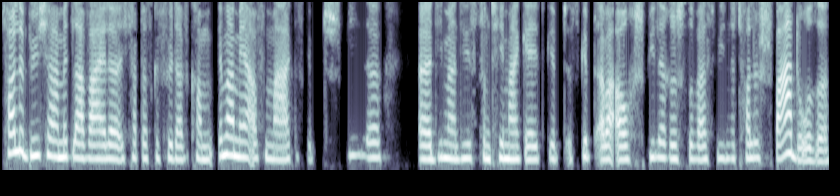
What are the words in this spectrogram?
tolle Bücher mittlerweile. Ich habe das Gefühl, da kommen immer mehr auf den Markt. Es gibt Spiele, äh, die man, die es zum Thema Geld gibt. Es gibt aber auch spielerisch sowas wie eine tolle Spardose,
